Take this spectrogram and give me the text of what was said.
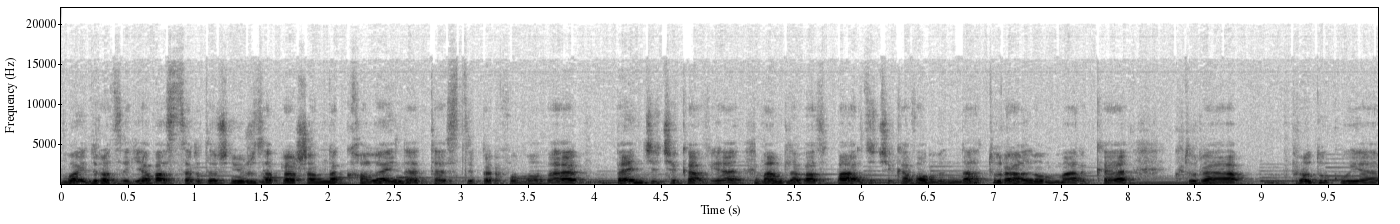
Moi drodzy, ja Was serdecznie już zapraszam na kolejne testy perfumowe. Będzie ciekawie. Mam dla Was bardzo ciekawą, naturalną markę, która produkuje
